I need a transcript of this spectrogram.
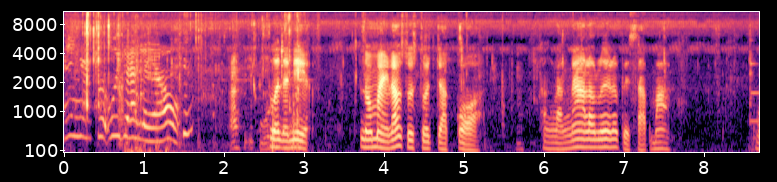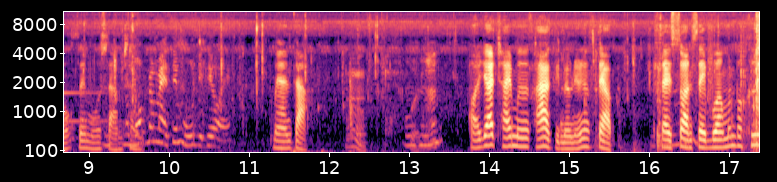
นี่ไงคืออุ้ยได้แล้วอะอีปูๆส่วนอันนี้หน้องใหม่เล่าสดๆจากก่อข้างหลังหน้าเราเลยเราไปสับมากมกใส่หมูสามชั้นมกน้ำใหม่ใส่หมูดิพี่อ๋อยแมนจ้ะอืม ขออนุญาตใช้มือค่ะกินแบบนี้แซ่บใส่ซอนใส่บวงมันบ่คือ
